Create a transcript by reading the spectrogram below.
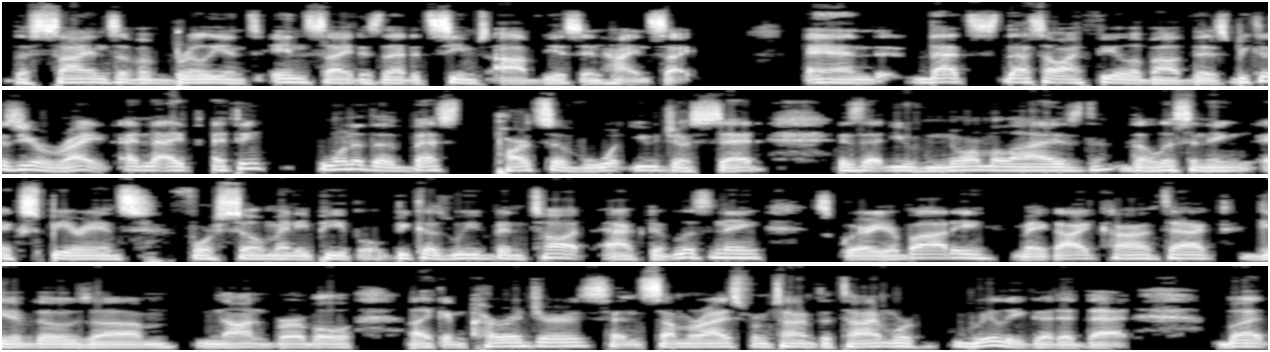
the signs of a brilliant insight is that it seems obvious in hindsight. And that's, that's how I feel about this because you're right. And I, I think one of the best parts of what you just said is that you've normalized the listening experience for so many people because we've been taught active listening, square your body, make eye contact, give those, um, nonverbal like encouragers and summarize from time to time. We're really good at that. But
